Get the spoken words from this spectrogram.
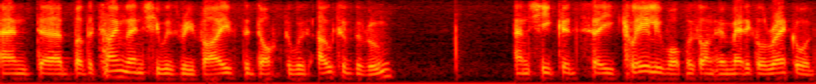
And uh, by the time then she was revived, the doctor was out of the room and she could see clearly what was on her medical records.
